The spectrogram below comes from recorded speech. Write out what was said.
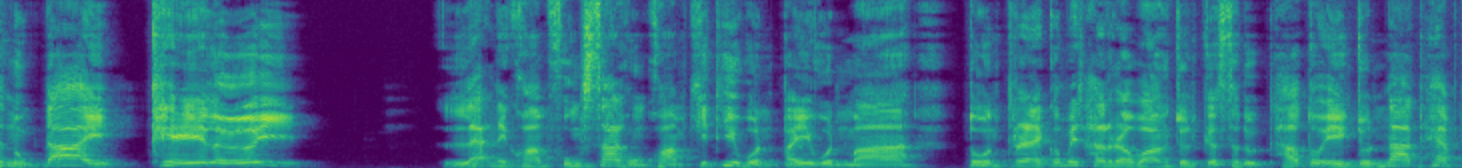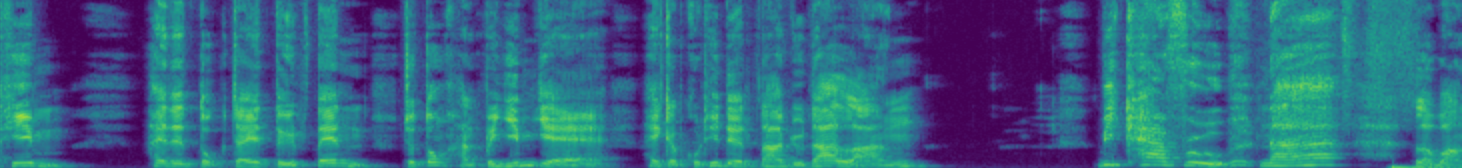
สนุกได้ เคเลย และในความฟุ้งซ่านของความคิดที่วนไปวนมา โตนแตรก็ไม่ทันระวังจนเกิดสะดุดเท้าตัวเองจนหน้าแทบทิ่มให้ได้ตกใจตื่นเต้นจนต้องหันไปยิ้มแย่ ให้กับคนที่เดินตามอยู่ด้านหลัง Be careful นะ ระวัง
